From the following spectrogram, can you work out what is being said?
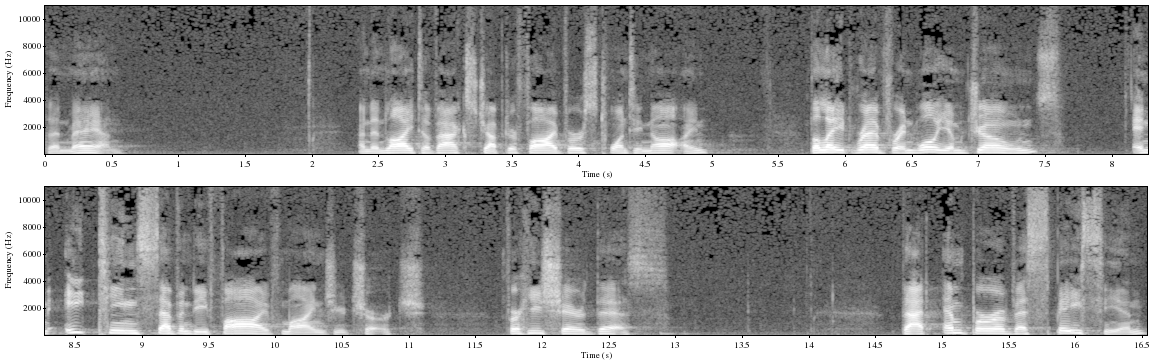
than man. And in light of Acts chapter 5, verse 29, the late Reverend William Jones, in 1875, mind you, church, for he shared this that Emperor Vespasian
